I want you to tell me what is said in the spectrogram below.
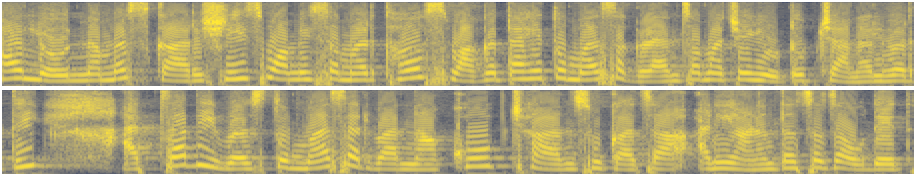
हॅलो नमस्कार. श्री स्वामी समर्थ. स्वागत आहे तुम्हा सगळ्यांचं माझ्या यूट्यूब चॅनलवरती आजचा दिवस तुम्हा सर्वांना खूप छान सुखाचा आणि आनंदाचा जाऊ देत.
